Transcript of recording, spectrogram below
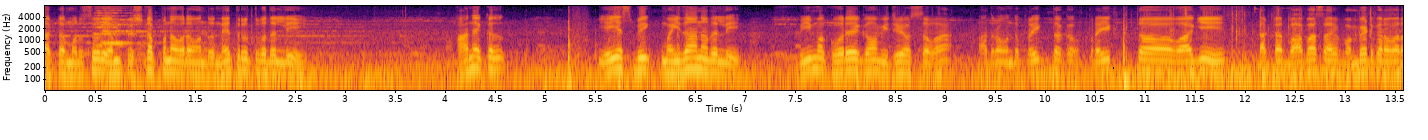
ಡಾಕ್ಟರ್ ಮರಸೂರು ಎಂ ಕೃಷ್ಣಪ್ಪನವರ ಒಂದು ನೇತೃತ್ವದಲ್ಲಿ ಆನೇಕಲ್ ಎ ಎಸ್ ಬಿ ಮೈದಾನದಲ್ಲಿ ಭೀಮ ಕೋರೆಗಾಂವ್ ವಿಜಯೋತ್ಸವ ಅದರ ಒಂದು ಪ್ರಯುಕ್ತ ಪ್ರಯುಕ್ತವಾಗಿ ಡಾಕ್ಟರ್ ಬಾಬಾ ಸಾಹೇಬ್ ಅಂಬೇಡ್ಕರ್ ಅವರ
